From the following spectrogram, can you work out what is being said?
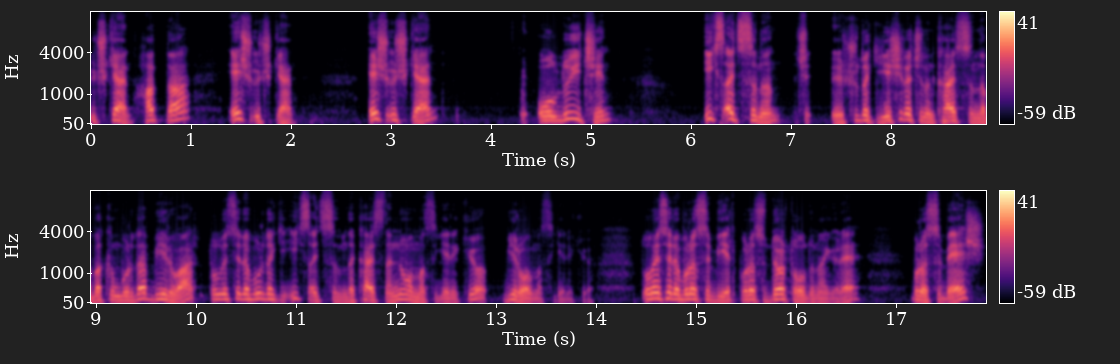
üçgen hatta eş üçgen. Eş üçgen olduğu için x açısının e, şuradaki yeşil açının karşısında bakın burada 1 var. Dolayısıyla buradaki x açısının da karşısında ne olması gerekiyor? 1 olması gerekiyor. Dolayısıyla burası 1, burası 4 olduğuna göre burası 5.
